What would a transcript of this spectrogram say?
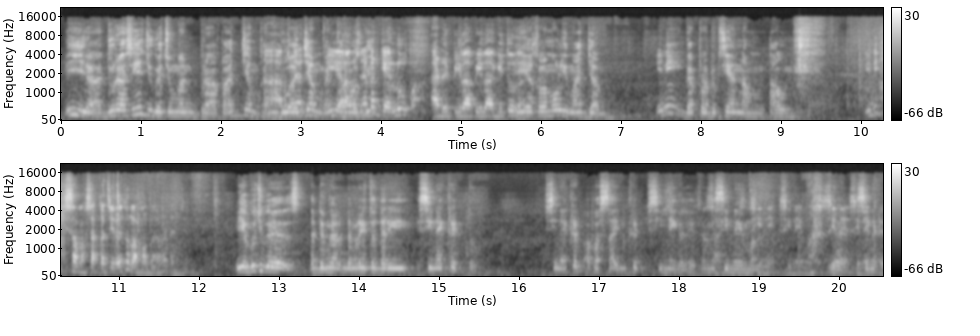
iya durasinya juga cuman berapa jam kan Nah, dua harusnya- jam kan Iya, harusnya lebih. kan kayak lu ada pila-pila gitu lah. iya kalau mau lima jam Ini biar produksinya enam tahun ini kisah masa kecil itu lama banget anjir. iya gue juga denger denger itu dari Cinecrip tuh Cinecrip apa Cinecrip Cine kali ya karena cinema Sine, cinema, Iya, cine, Cine, cine,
